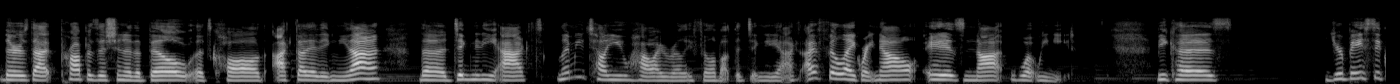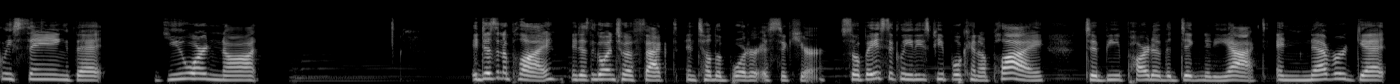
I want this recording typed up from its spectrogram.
there's that proposition of the bill that's called Acta de Dignidad, the Dignity Act. Let me tell you how I really feel about the Dignity Act. I feel like right now it is not what we need because you're basically saying that you are not it doesn't apply. It doesn't go into effect until the border is secure. So basically, these people can apply to be part of the Dignity Act and never get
